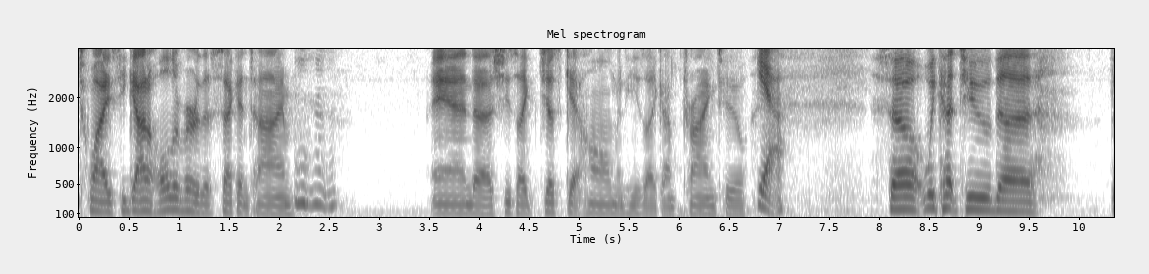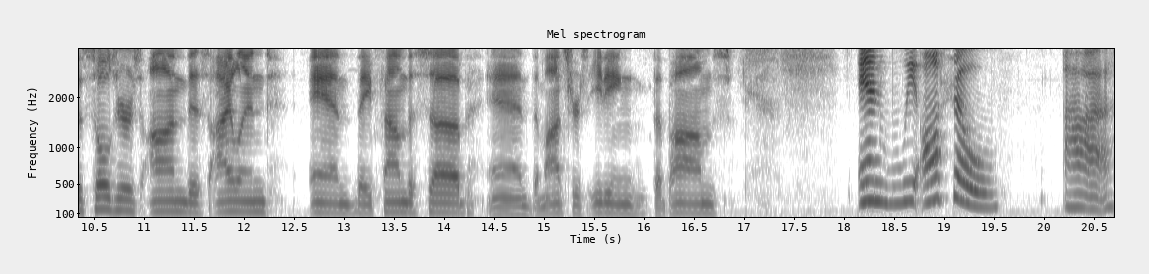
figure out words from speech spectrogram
twice. He got a hold of her the second time, Mm-hmm. and uh, she's like, "Just get home," and he's like, "I'm trying to." yeah. So we cut to the the soldiers on this island, and they found the sub, and the monsters eating the bombs. And we also, uh,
